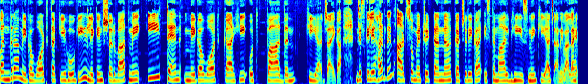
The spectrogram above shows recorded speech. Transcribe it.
15 मेगावाट तक की होगी, लेकिन शुरुआत में ई 10 मेगावाट का ही उत्पादन किया जाएगा, जिसके लिए हर दिन 800 मीट्रिक टन कचरे का इस्तेमाल भी इसमें किया जाने वाला है।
